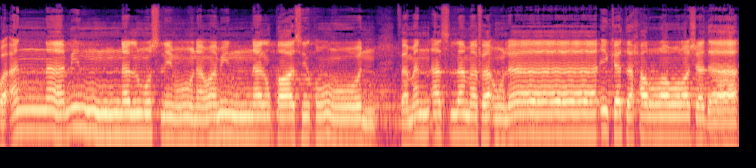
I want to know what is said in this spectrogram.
وأنا منا المسلمون ومنا القاسطون. فمن أسلم فأولئك تحروا رشدا.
